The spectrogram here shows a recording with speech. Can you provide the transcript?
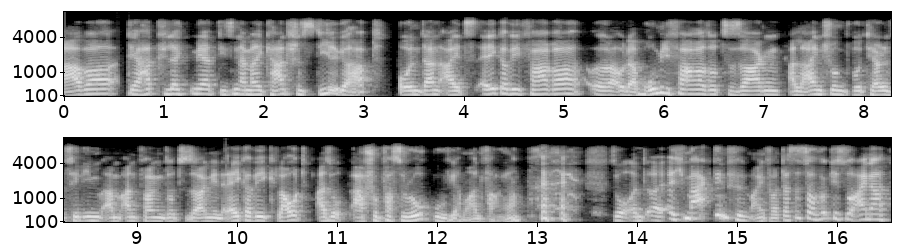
aber der hat vielleicht mehr diesen amerikanischen Stil gehabt und dann als Lkw-Fahrer oder, oder Brummifahrer sozusagen, allein schon, wo Terence Hill ihm am Anfang sozusagen den Lkw klaut, also ach, schon fast ein Road-Movie am Anfang, ne? so, und äh, ich mag den Film einfach. Das ist auch wirklich so einer,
